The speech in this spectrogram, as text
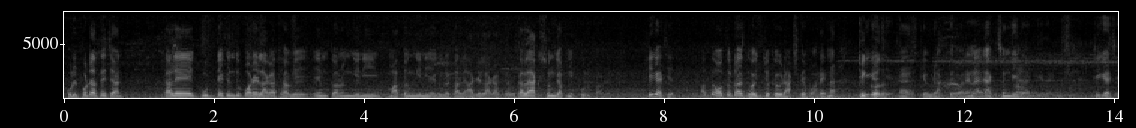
ফুল ফোটাতে চান, তাহলে গুড়টা কিন্তু পরে লাগাতে হবে। এম তরঙ্গিনী, মাতঙ্গিনী এগুলো তাহলে আগে লাগাতে হবে। তাহলে একসঙ্গে আপনি ফুল পাবেন। ঠিক আছে? অত অতটা ধৈর্য কেউ রাখতে পারে না। ঠিক আছে? হ্যাঁ কেউ রাখতে পারে না একসঙ্গেই লাগিয়ে দেয়। ঠিক আছে?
